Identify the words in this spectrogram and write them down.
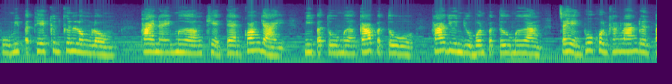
ภูมิประเทศขึ้นขึ้นลงลงภายในเมืองเขตแดนกว้างใหญ่ มีประตูเมือง 9 ประตู ถ้ายืนอยู่บนประตูเมือง จะเห็นผู้คนข้างล่างเดินไป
